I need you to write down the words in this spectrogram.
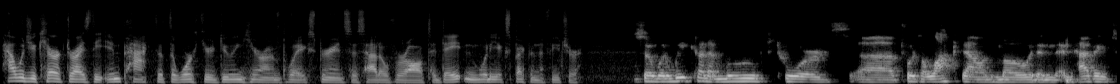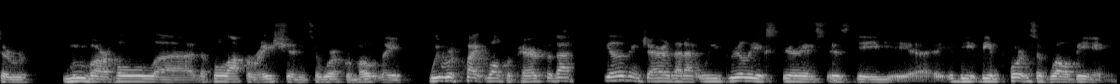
How would you characterize the impact that the work you're doing here on employee experience has had overall to date, and what do you expect in the future? So when we kind of moved towards uh, towards a lockdown mode and, and having to move our whole uh, the whole operation to work remotely, we were quite well prepared for that. The other thing, Jared, that we've really experienced is the uh, the, the importance of well-being.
